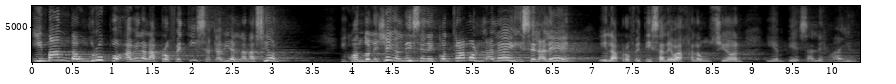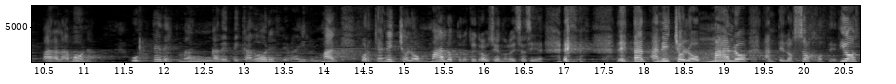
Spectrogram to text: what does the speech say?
y manda a un grupo a ver a la profetisa que había en la nación. Y cuando le llegan le dicen, encontramos la ley y se la leen. Y la profetisa le baja la unción y empieza, les va a ir para la mona. Ustedes, manga de pecadores, les va a ir mal, porque han hecho lo malo, te lo estoy traduciendo, lo dice así, ¿eh? Han hecho lo malo ante los ojos de Dios,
